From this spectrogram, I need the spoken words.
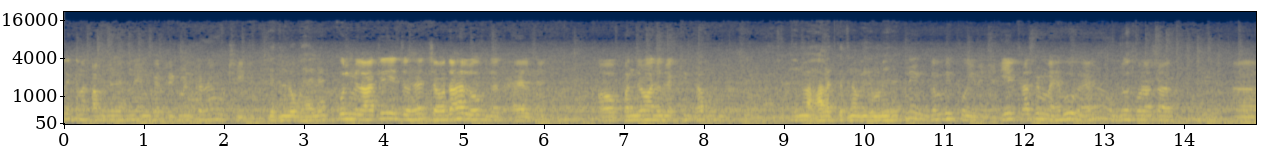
लेकिन अब जो है हमने इनका ट्रीटमेंट कर रहे हैं वो ठीक है। कितने लोग घायल हैं? कुल मिला के ये जो है चौदह लोग जो घायल हैं और पंद्रहवा जो व्यक्ति था वो हो हालत कितनों की गंभीर है? नहीं गंभीर कोई नहीं है। एक खास महबूब है जो थोड़ा सा आ,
